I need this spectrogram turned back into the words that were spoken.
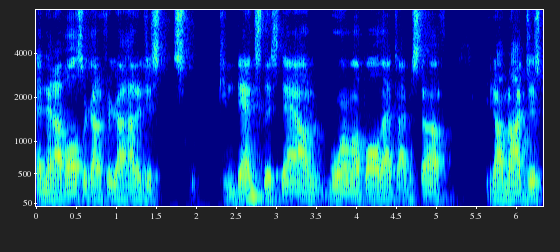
and then I've also got to figure out how to just condense this down, warm up all that type of stuff you know, I'm not just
